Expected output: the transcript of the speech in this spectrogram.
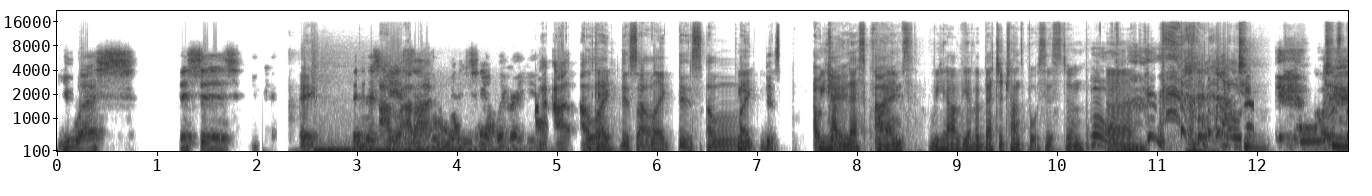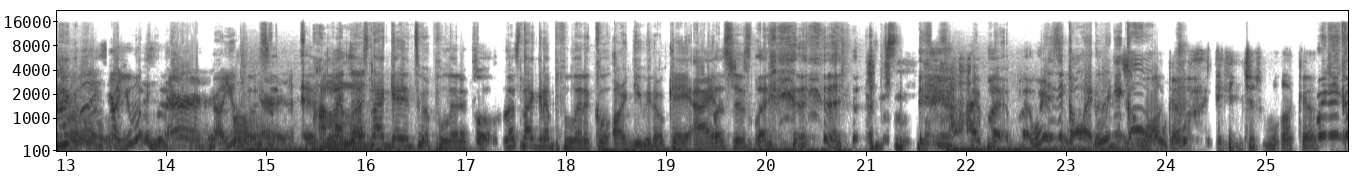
US. This is UK. Hey, Then this I- KSI I like- who bumps it up like right here. I, I, I Okay. like this. I like this. I like this. We have Okay, less I- crimes. We have we have a better transport system. Uh, Whoa. Uh, Bro, you a nerd, bro. You a nerd. How am I Let- Let's not get into a political. Let's not get a political argument, okay? All right, let's just. Let, All right, but, but where is he going? Where'd he Did he go? walk out? Did he just walk out? Where'd he go?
